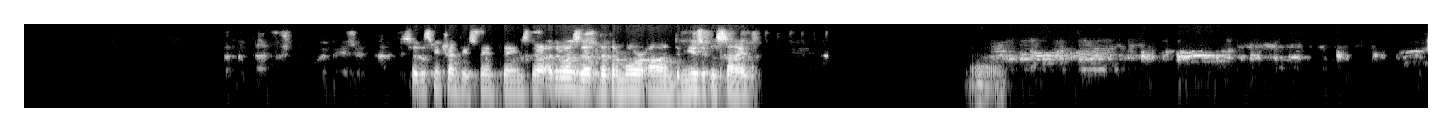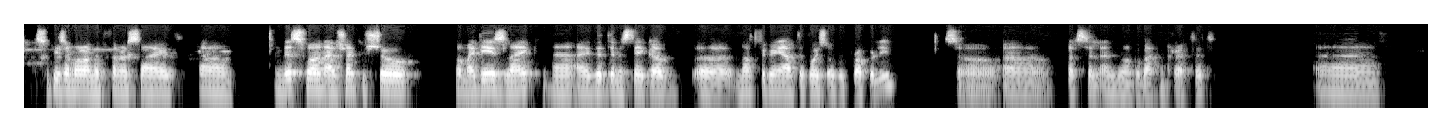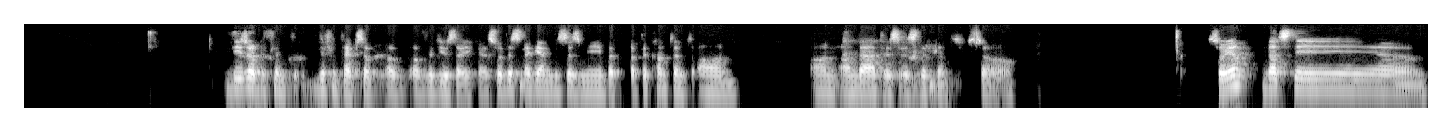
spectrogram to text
so this is me trying to explain things. There are other ones that, that are more on the musical side. Uh, so these are more on the funner side. Um, this one, I was trying to show what my day is like. Uh, I did the mistake of uh, not figuring out the voiceover properly. So, uh, but still, I'm going to go back and correct it. Uh, these are different different types of, of, of, videos that you can. So this again, this is me, but but the content on on on that is is different. So so yeah, that's the uh,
